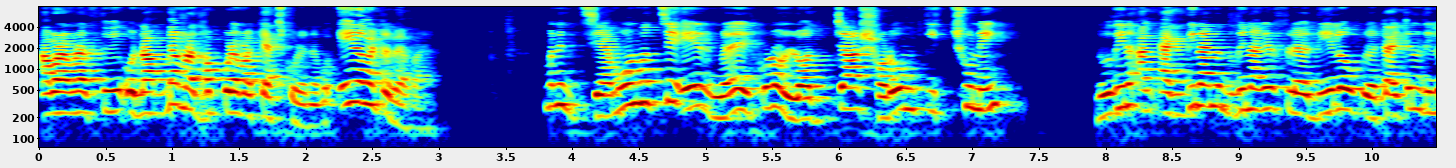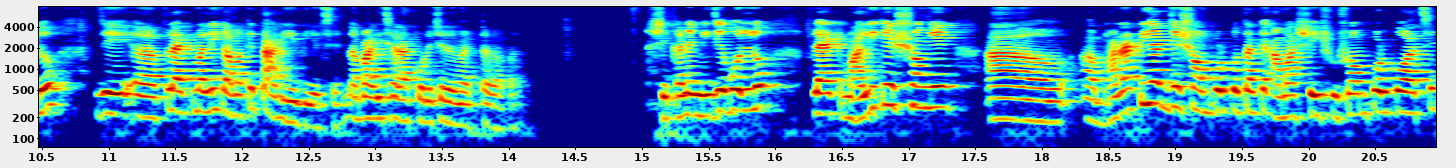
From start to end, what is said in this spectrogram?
আবার আমরা, তুমি ও নামবে, আমরা ধপ করে আমরা ক্যাচ করে নেব। এইরকম একটা ব্যাপার। মানে যেমন হচ্ছে এর মানে কোনো লজ্জা, সরম কিচ্ছু নেই। দুদিন একদিন আগে, দুদিন আগে দিয়ে এলো টাইটেল দিল যে ফ্ল্যাট মালিক আমাকে তাড়িয়ে দিয়েছে। না, বাড়ি ছাড়া করেছে, এরকম একটা ব্যাপার। সেখানে নিজে বলল, ফ্ল্যাট মালিকের সঙ্গে ভাড়াটিয়ার যে সম্পর্ক থাকে, আমার সেই সুসম্পর্ক আছে।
